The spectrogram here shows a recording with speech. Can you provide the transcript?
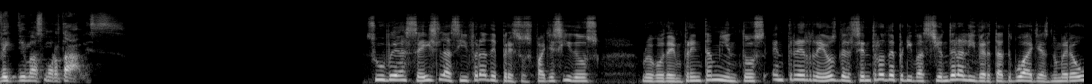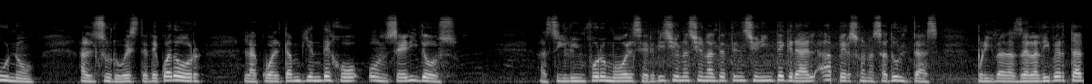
víctimas mortales sube a seis la cifra de presos fallecidos luego de enfrentamientos entre reos del Centro de Privación de la Libertad Guayas número 1 al suroeste de Ecuador, la cual también dejó 11 heridos. Así lo informó el Servicio Nacional de Atención Integral a Personas Adultas, Privadas de la Libertad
